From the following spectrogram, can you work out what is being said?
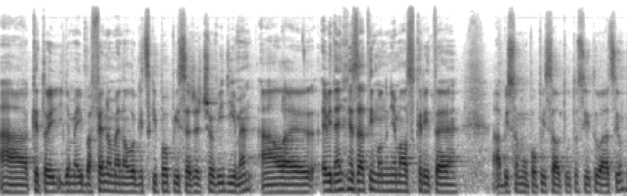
a keď to ideme iba fenomenologicky popísať, že čo vidíme, ale evidentne za tým on nemal skryté, aby som mu popísal túto situáciu.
